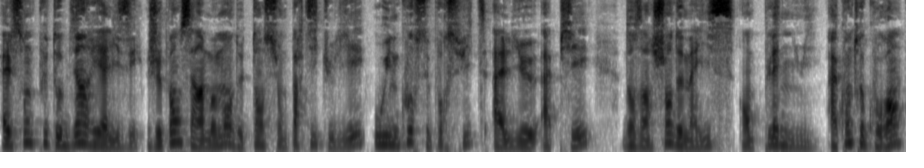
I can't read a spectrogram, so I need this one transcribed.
elles sont plutôt bien réalisées. Je pense à un moment de tension particulier où une course-poursuite a lieu à pied, dans un champ de maïs en pleine nuit. À contre-courant,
